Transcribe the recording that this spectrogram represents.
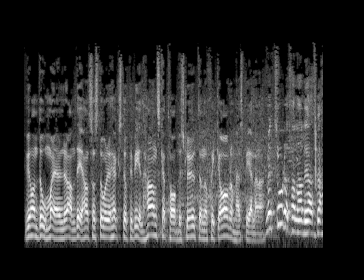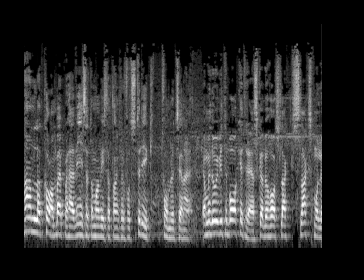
vi har en domare, en Randi, han som står högst upp i bild. Han ska ta besluten och skicka av de här spelarna. Men tror du att han hade behandlat Kahnberg på det här viset om han visste att han kunde fått stryk två minuter senare? Ja men då är vi tillbaka till det. Ska vi ha slags, slagsmål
